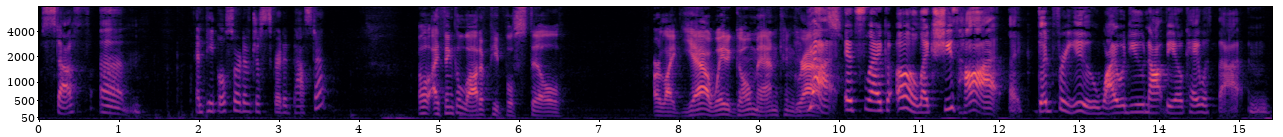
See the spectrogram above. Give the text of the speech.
stuff. Um, and people sort of just skirted past it. Oh, I think a lot of people still are like, yeah, way to go, man. Congrats!" Yeah, it's like, oh, like she's hot. Like, good for you. Why would you not be okay with that? And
